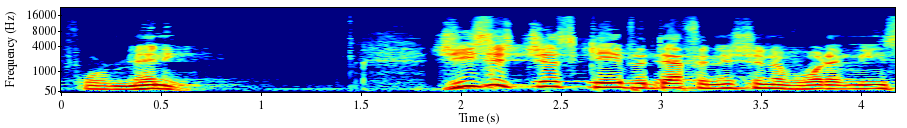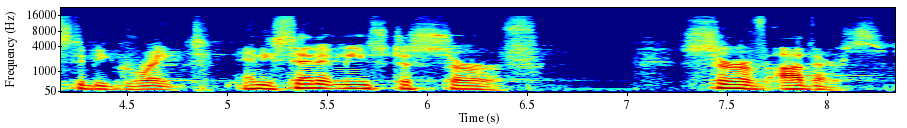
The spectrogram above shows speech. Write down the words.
for many. Jesus just gave the definition of what it means to be great, and he said it means to serve, serve others.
